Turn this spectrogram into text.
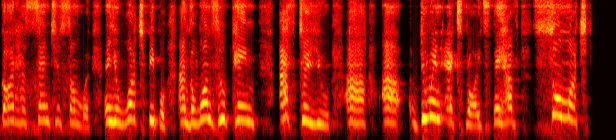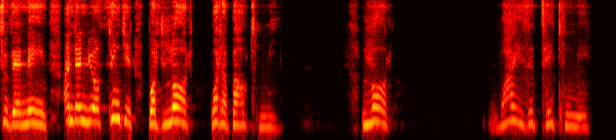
God has sent you somewhere, and you watch people, and the ones who came after you are, are doing exploits. They have so much to their name. And then you're thinking, but Lord, what about me? Lord, why is it taking me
